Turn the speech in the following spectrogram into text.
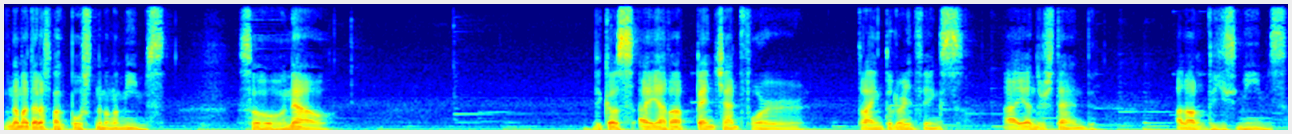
na madalas mag-post ng mga memes. So now, because I have a penchant for trying to learn things, I understand a lot of these memes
